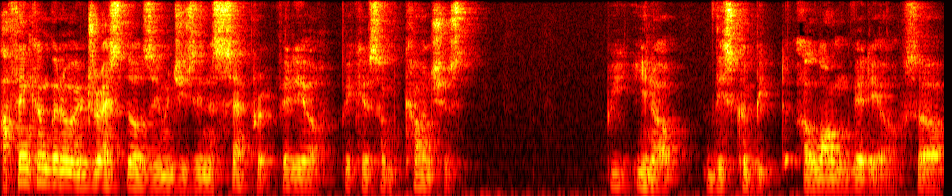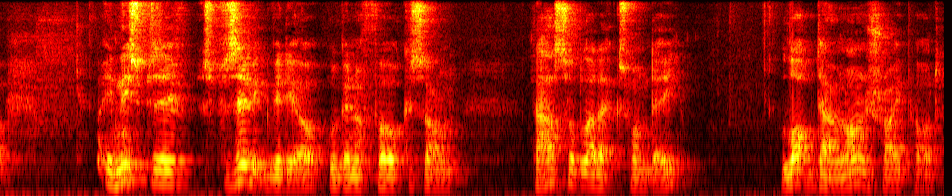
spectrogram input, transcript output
I think I'm going to address those images in a separate video because I'm conscious, you know, this could be a long video. So in this specific, video, we're going to focus on the Hasselblad X1D, locked down on a tripod,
